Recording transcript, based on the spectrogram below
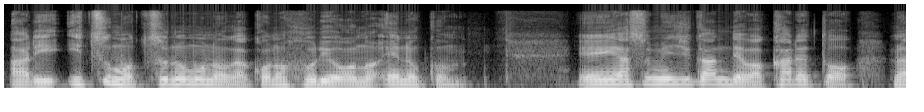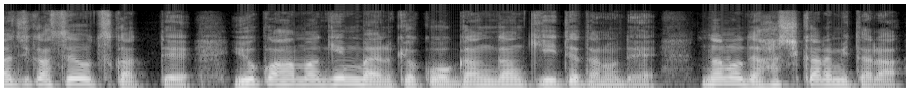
ありいつもつるむのがこの不良の N 君。えー、休み時間では彼とラジカセを使って横浜銀杯の曲をガンガン聴いてたのでなので端から見たら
